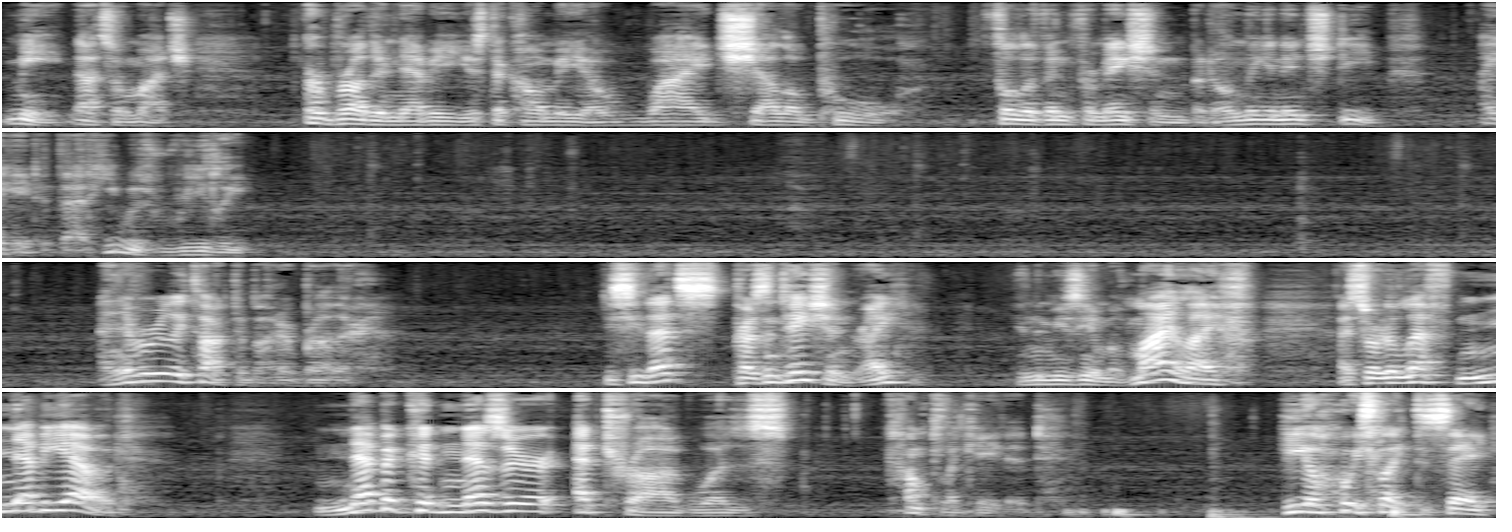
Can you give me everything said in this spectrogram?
Me, not so much. Her brother Nebby used to call me a wide, shallow pool, full of information, but only an inch deep. I hated that. He was really. I never really talked about her brother. You see, that's presentation, right? In the museum of my life, I sort of left Nebby out. Nebuchadnezzar Etrog was complicated. He always liked to say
